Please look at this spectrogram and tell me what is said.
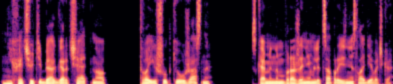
«Не хочу тебя огорчать, но твои шутки ужасны», — с каменным выражением лица произнесла девочка.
